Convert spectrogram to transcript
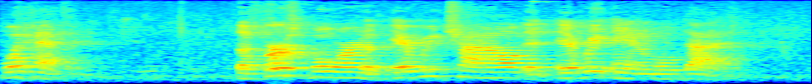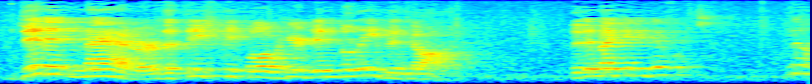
what happened? The firstborn of every child and every animal died. Did it matter that these people over here didn't believe in God? Did it make any difference? No,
